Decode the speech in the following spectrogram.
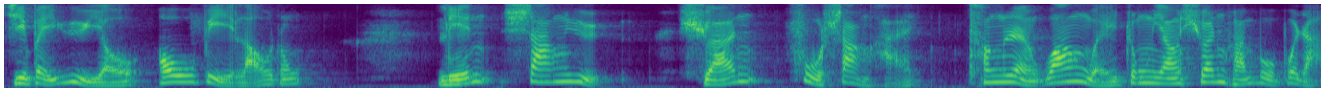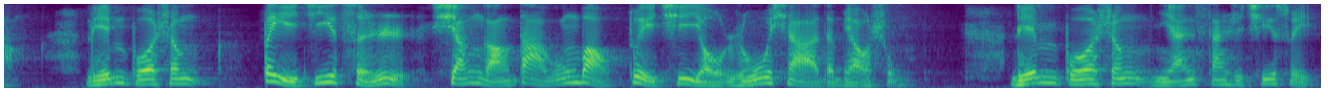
即被狱友殴毙牢中。林伤愈，旋赴上海，曾任汪伪中央宣传部部长。林伯生被击次日，香港大公报对其有如下的描述：林伯生年三十七岁，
